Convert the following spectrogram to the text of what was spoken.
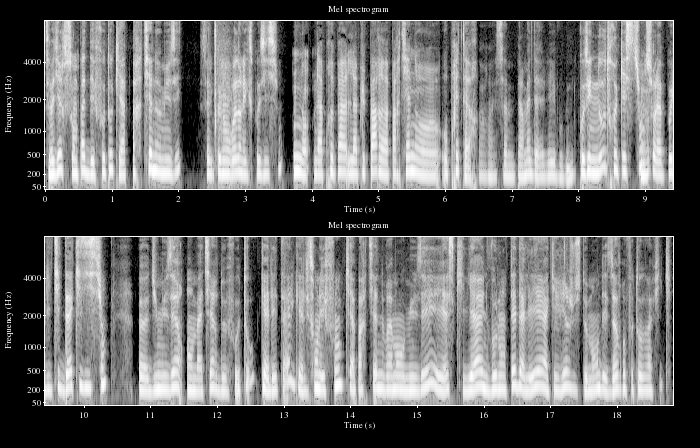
Ça veut dire que ce ne sont pas des photos qui appartiennent au musée? Celles que l'on voit dans l'exposition? Non, la, la, plupart appartiennent aux, prêteurs. ça me permet d'aller vous poser une autre question mmh. sur la politique d'acquisition du musée en matière de photos. Quelle est-elle? Quels sont les fonds qui appartiennent vraiment au musée? Et est-ce qu'il y a une volonté d'aller acquérir justement des œuvres photographiques?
